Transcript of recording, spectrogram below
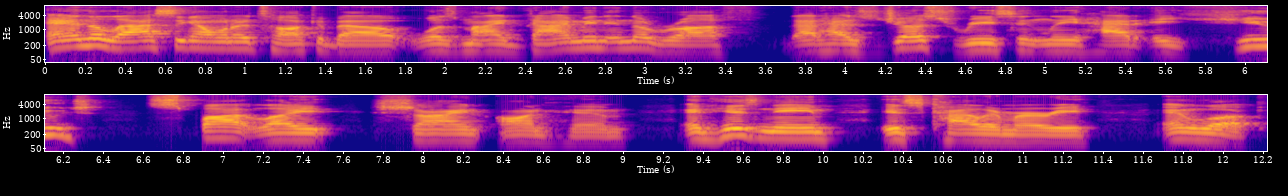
And the last thing I want to talk about was my diamond in the rough that has just recently had a huge spotlight shine on him. And his name is Kyler Murray. And look,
